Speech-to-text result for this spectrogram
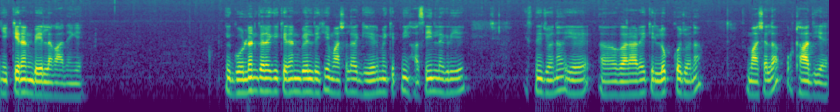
ये किरण बेल लगा देंगे। ये गोल्डन कलर की किरण बेल देखिए, माशाल्लाह घेर में कितनी हसीन लग रही है। इसने जो है ना, ये गरारे की लुक को जो है ना, माशाल्लाह उठा दिया है।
